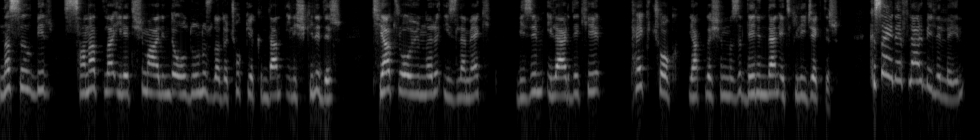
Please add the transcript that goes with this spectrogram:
nasıl bir sanatla iletişim halinde olduğunuzla da çok yakından ilişkilidir. Tiyatro oyunları izlemek bizim ilerideki pek çok yaklaşımımızı derinden etkileyecektir. Kısa hedefler belirleyin.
